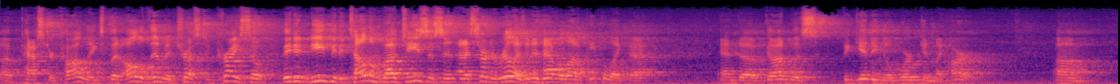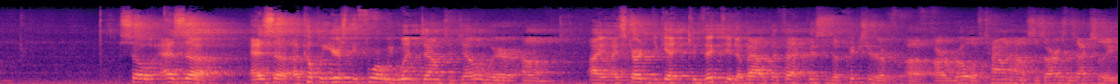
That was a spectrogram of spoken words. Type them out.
uh, pastor colleagues, but all of them had trusted Christ, so they didn't need me to tell them about Jesus. And, I started to realize I didn't have a lot of people like that. And uh, God was beginning a work in my heart. Um, so as, a, as a, a couple years before we went down to Delaware, um, I, I, started to get convicted about the fact this is a picture of uh, our row of townhouses. Ours was actually,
